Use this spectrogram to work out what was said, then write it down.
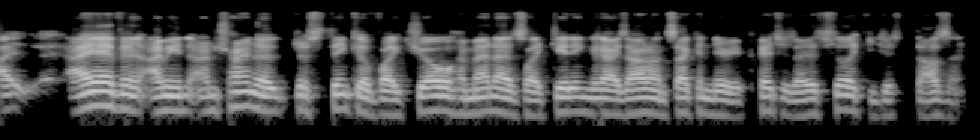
I I haven't. I mean, I'm trying to just think of like Joe Jimenez like getting guys out on secondary pitches. I just feel like he just doesn't.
